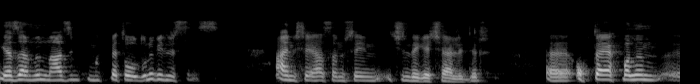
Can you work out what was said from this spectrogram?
yazarının Nazım Hikmet olduğunu bilirsiniz. Aynı şey Hasan Hüseyin için de geçerlidir. E, Oktay Akbal'ın e,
